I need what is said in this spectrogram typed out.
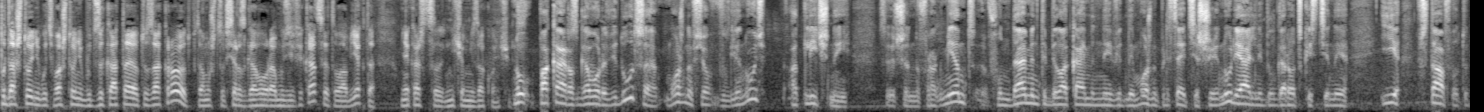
подо что-нибудь, во что-нибудь закатают и закроют, потому что все разговоры о музификации этого объекта, мне кажется, ничем не закончились. Ну, пока разговоры ведутся, можно все взглянуть. Отличный совершенно фрагмент, фундаменты белокаменные видны. Можно представить себе ширину реальной Белгородской стены. И встав, вот,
